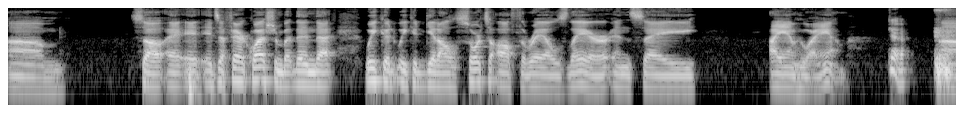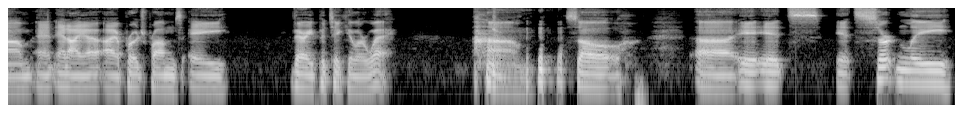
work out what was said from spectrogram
Um so it, it's a fair question, but then that we could we could get all sorts of off the rails there and say I am who I am. yeah, um, and and I I approach problems a very particular way. Um, so uh, it, it's it's certainly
